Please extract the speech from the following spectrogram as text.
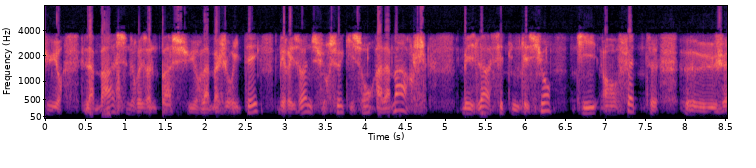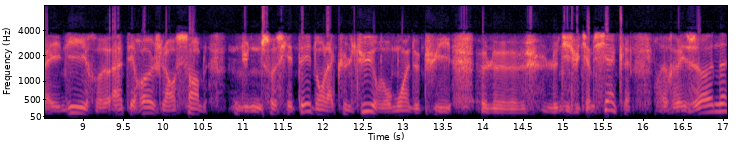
sur la masse, ne raisonne pas sur la majorité, mais raisonne sur ceux qui sont à la marge. Mais là, c'est une question qui, en fait, euh, j'allais dire, euh, interroge l'ensemble d'une société dont la culture, au moins depuis euh, le, XVIIIe siècle, résonne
